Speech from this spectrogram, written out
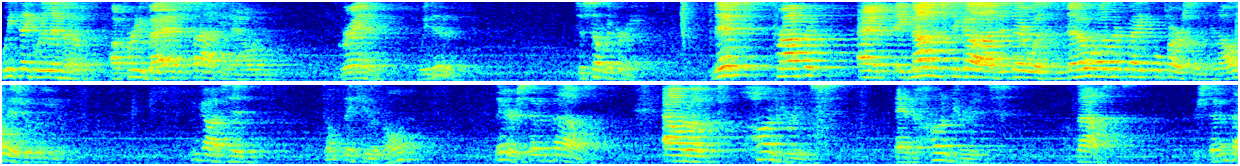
We think we live in a, a pretty bad society now, and granted, we do. To some degree. This prophet had acknowledged to God that there was no other faithful person in all of Israel but him. And God said, Don't think you're alone. There are 7,000 out of hundreds and hundreds thousands. There's 7,000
